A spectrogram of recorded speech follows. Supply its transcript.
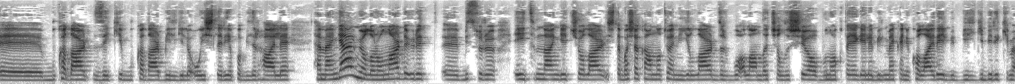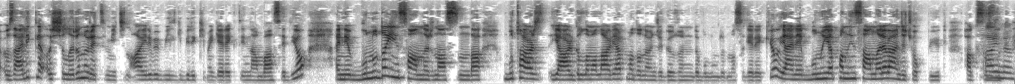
e, bu kadar zeki, bu kadar bilgili o işleri yapabilir hale hemen gelmiyorlar. Onlar da üret e, bir sürü eğitimden geçiyorlar. İşte Başak anlatıyor hani yıllardır bu alanda çalışıyor. Bu noktaya gelebilmek hani kolay değil bir bilgi birikimi. Özellikle aşıların üretimi için ayrı bir bilgi birikimi gerektiğinden bahsediyor. Hani bunu da insanların aslında bu tarz yargılamalar yapmadan önce göz önünde bulundurması gerekiyor. Yani bunu yapan insanlara bence çok büyük haksızlık. Aynen.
